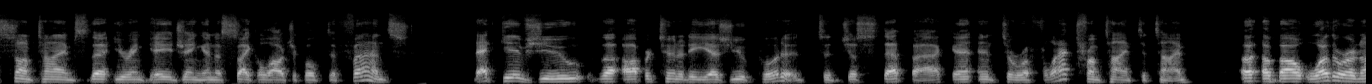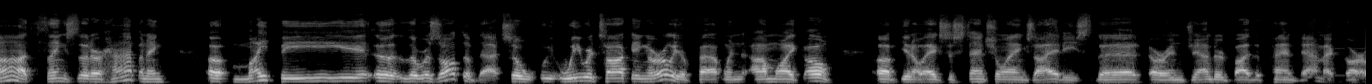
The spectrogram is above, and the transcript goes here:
sometimes that you're engaging in a psychological defense, that gives you the opportunity, as you put it, to just step back and, and to reflect from time to time uh, about whether or not things that are happening uh, might be uh, the result of that. So we, we, were talking earlier, Pat, when I'm like, oh, uh, you know, existential anxieties that are engendered by the pandemic are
